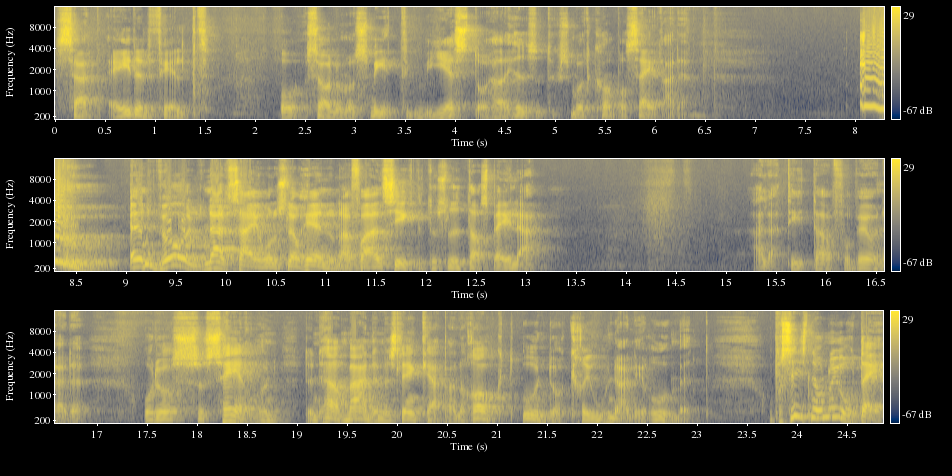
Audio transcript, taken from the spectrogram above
satt Edelfelt och Salomon Smith gäster här i huset smått kompenserade. Uh! Oh! En vålnad, säger hon och slår händerna för ansiktet och slutar spela. Alla tittar förvånade. Och då så ser hon den här mannen med slängkappan rakt under kronan i rummet. Och precis när hon har gjort det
